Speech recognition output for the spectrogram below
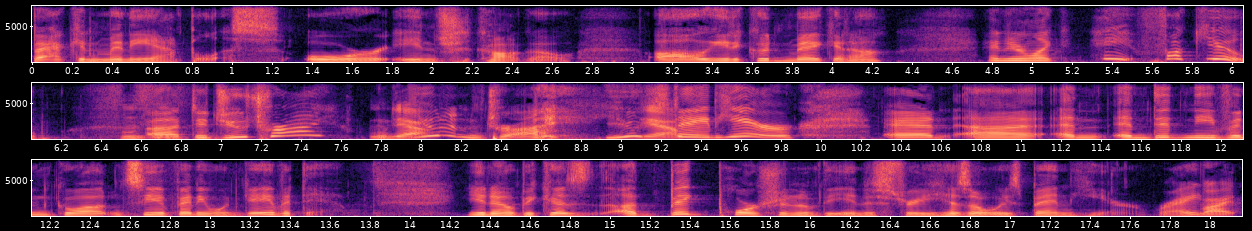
back in Minneapolis or in Chicago. Oh, you couldn't make it, huh? And you're like, hey, fuck you. Uh, did you try? Yeah. You didn't try. You Yeah. stayed here and uh, and and didn't even go out and see if anyone gave a damn. You know, because a big portion of the industry has always been here, right? Right.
